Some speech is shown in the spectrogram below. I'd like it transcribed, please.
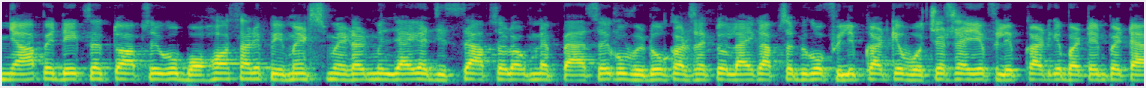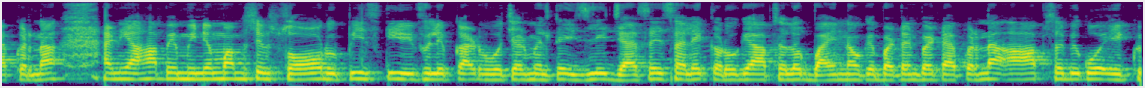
यहाँ पे देख सकते हो आप सभी को बहुत सारे पेमेंट्स मेथड मिल जाएगा, जिससे आप सब लोग अपने पैसे को विड्रो कर सकते हो। लाइक आप सभी को फ्लिपकार्ट के वोचर चाहिए फ्लिपकार्ट के बटन पर टैप करना एंड यहाँ पे मिनिमम सिर्फ़ सौ रुपीज़ की फ्लिपकार्ट वोचर मिलते हैं इजिली जैसे ही सेलेक्ट करोगे, आप सब लोग बाई नाउ के बटन पर टैप करना। आप सभी को एक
